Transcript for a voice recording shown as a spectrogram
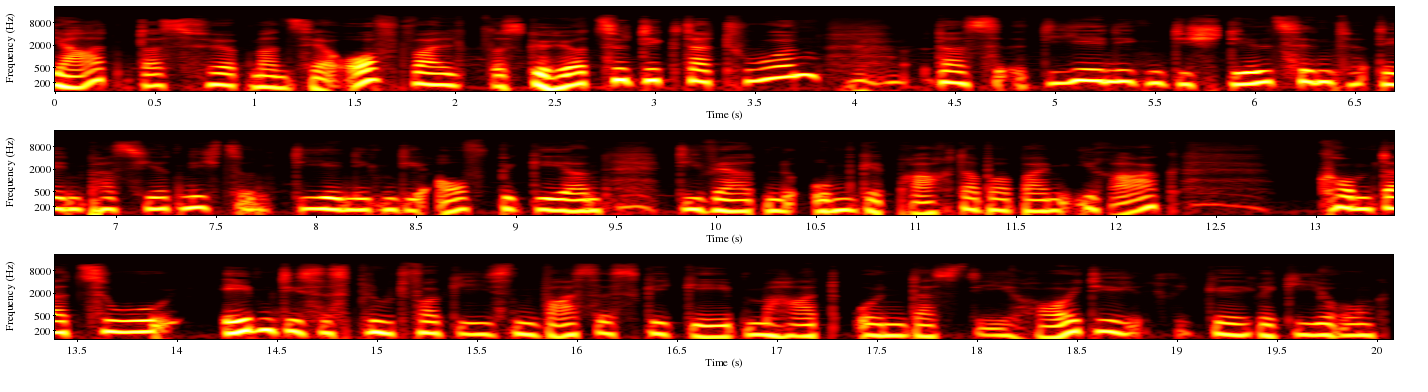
Ja, das hört man sehr oft, weil das gehört zu Diktaturen, mhm. dass diejenigen, die still sind, denen passiert nichts und diejenigen, die aufbegehren, die werden umgebracht. Aber beim Irak kommt dazu eben dieses Blutvergießen, was es gegeben hat und dass die heutige Regierung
